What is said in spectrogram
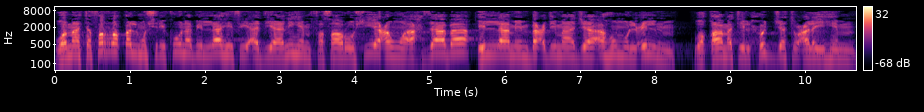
وما تفرق المشركون بالله في أديانهم فصاروا شيعا وأحزابا إلا من بعد ما جاءهم العلم وقامت الحجة عليهم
